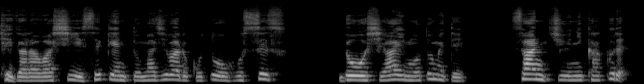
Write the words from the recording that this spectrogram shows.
汚らわしい世間と交わることを欲せず、同志愛求めて山中に隠れ、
